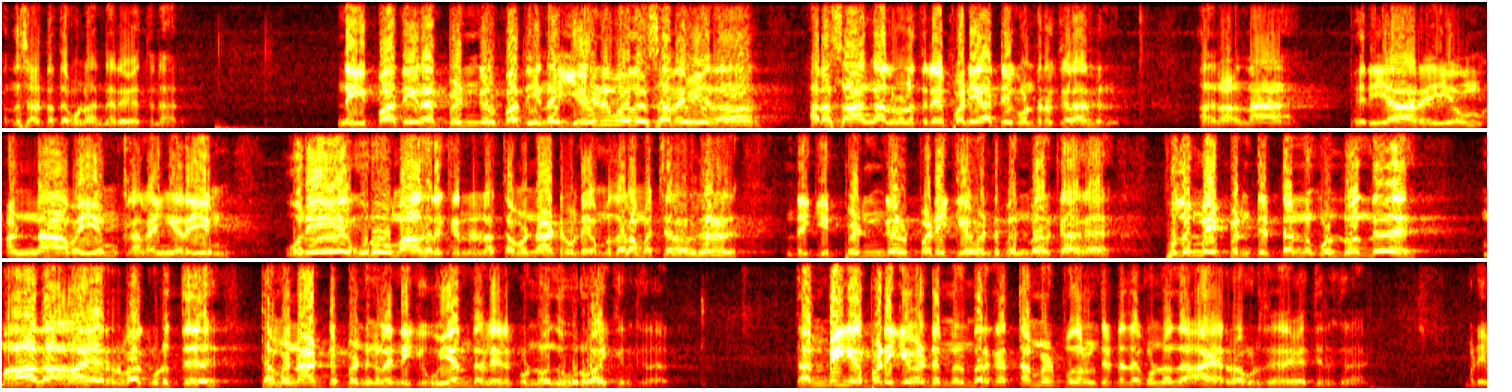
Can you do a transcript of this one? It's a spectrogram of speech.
அந்த சட்டத்தை கொண்டாந்து நிறைவேற்றினார். இன்னைக்கு பார்த்தீங்கன்னா பெண்கள் பார்த்தீங்கன்னா எழுபது சதவீதம் அரசாங்க அலுவலகத்திலே பணியாற்றி கொண்டிருக்கிறார்கள். அதனால தான் பெரியாரையும் அண்ணாவையும் கலைஞரையும் ஒரே உருவமாக இருக்கின்றன தமிழ்நாட்டினுடைய முதலமைச்சர் அவர்கள். இன்றைக்கு பெண்கள் படிக்க வேண்டும் என்பதற்காக புதுமை பெண் திட்டம்னு கொண்டு வந்து மாதம் ஆயிரம் ரூபாய் கொடுத்து தமிழ்நாட்டு பெண்களை இன்னைக்கு உயர்ந்த நிலையில் கொண்டு வந்து உருவாக்கி இருக்கிறார் தம்பிங்க படிக்க வேண்டும் என்பதற்காக தமிழ் புதல் திட்டத்தை கொண்டு வந்து ஆயிரம் ரூபாய் கொடுத்து நிறைவேற்றியிருக்கிறார். இப்படி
